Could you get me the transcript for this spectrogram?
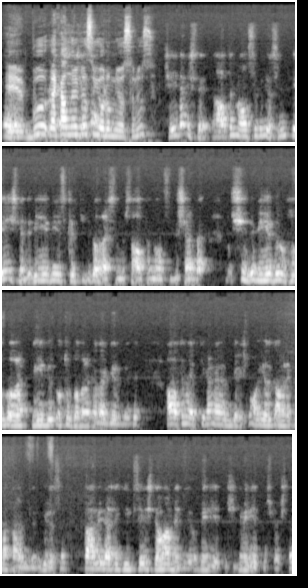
Evet. Ee, bu rakamları Şeyden- nasıl yorumluyorsunuz? Şeyden işte altın onsu biliyorsun değişmedi. 1742 dolar açılmıştı altın onsu dışarıda. Şimdi 1730 dolar, 1730 dolara kadar geriledi. Altına etkilen en önemli gelişme 10 yıllık Amerikan tahvilleri biliyorsun. Tahvillerdeki yükseliş devam ediyor. 1.72, 1.75'te.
